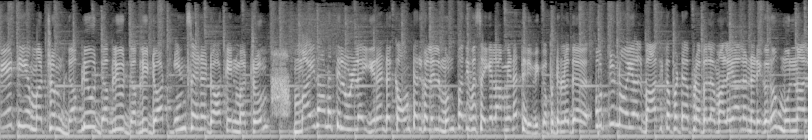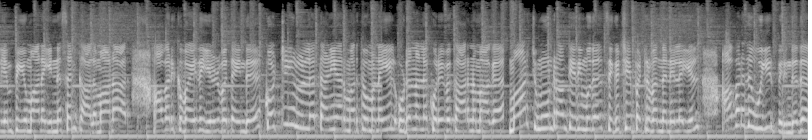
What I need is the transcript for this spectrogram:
பேடிஎம் மற்றும் W W W dot insider dot in மற்றும் மைதானத்தில் உள்ள இரண்டு கவுண்டர்களில் முன்பதிவு செய்யலாம் என தெரிவிக்கப்பட்டுள்ளது. புற்றுநோயால் பாதிக்கப்பட்ட பிரபல மலையாள நடிகரும் முன்னாள் எம்பியுமான இன்னசென்ட் காலமானார். அவருக்கு வயது 75 கொச்சியில் உள்ள தனியார் மருத்துவமனையில் உடல்நலக் குறைவு காரணமாக மார்ச் மூன்றாம் தேதி முதல் சிகிச்சை பெற்று வந்த நிலையில் அவரது உயிர் பிரிந்தது.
